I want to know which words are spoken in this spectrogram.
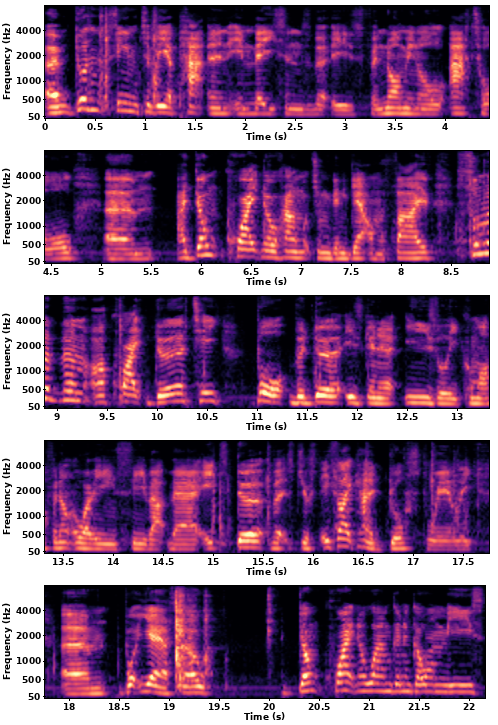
Um, doesn't seem to be a pattern in Mason's that is phenomenal at all. Um, I don't quite know how much I'm going to get on the five. Some of them are quite dirty, but the dirt is going to easily come off. I don't know whether you can see that there. It's dirt that's just, it's like kind of dust really. Um, but yeah, so don't quite know where I'm going to go on these.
